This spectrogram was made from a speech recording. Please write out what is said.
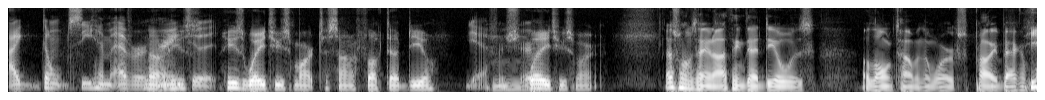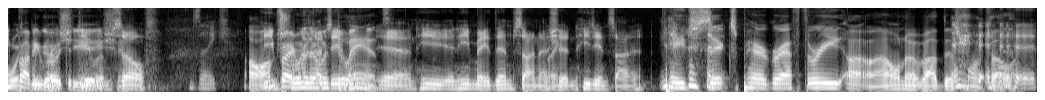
I don't see him ever No, agreeing he's, to it. he's way too smart to sign a fucked up deal. Yeah, for sure. Way too smart. That's what I'm saying. I think that deal was a long time in the works. Probably back and He forth. He probably wrote the deal himself. It's like Oh, he I'm probably sure wrote there that was deal and- demands. yeah, and he and he made them sign that Like- shit, and he didn't sign it. Page six, paragraph three. Uh, uh I don't know about this one, fella.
